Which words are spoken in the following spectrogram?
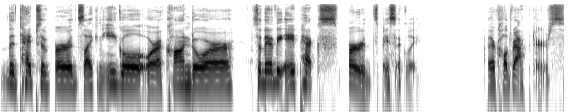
the types of birds like an eagle or a condor. So they're the apex birds basically. They're called raptors.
